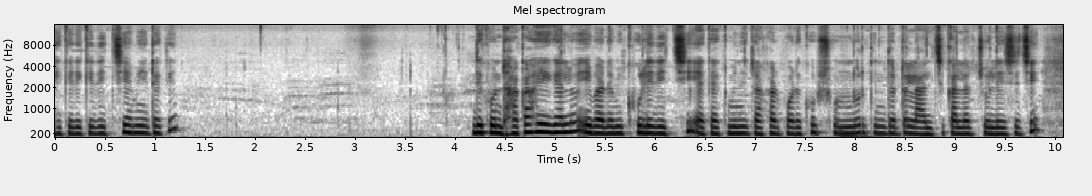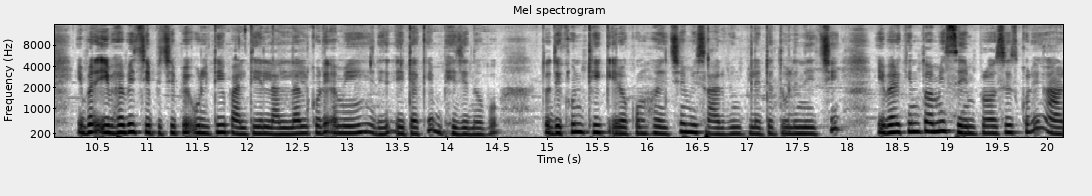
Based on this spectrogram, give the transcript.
ঢেকে রেখে দিচ্ছি আমি এটাকে। দেখুন, ঢাকা হয়ে গেল। এবার আমি খুলে দিচ্ছি। এক এক মিনিট রাখার পরে খুব সুন্দর কিন্তু একটা লালচে কালার চলে এসেছে। এবার এভাবে চেপে চেপে উল্টিয়ে পাল্টিয়ে লাল লাল করে আমি এটাকে ভেজে নেব। তো দেখুন ঠিক এরকম হয়েছে, আমি সার্ভিং প্লেটে তুলে নিচ্ছি এবার কিন্তু আমি সেম প্রসেস করে আর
